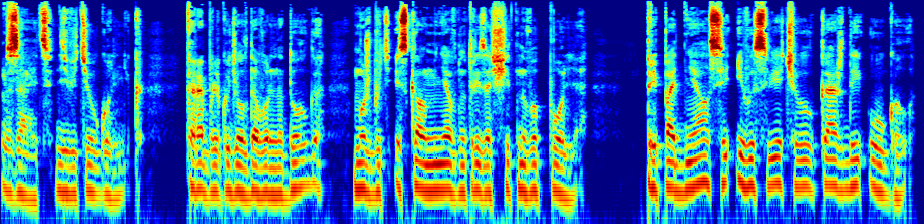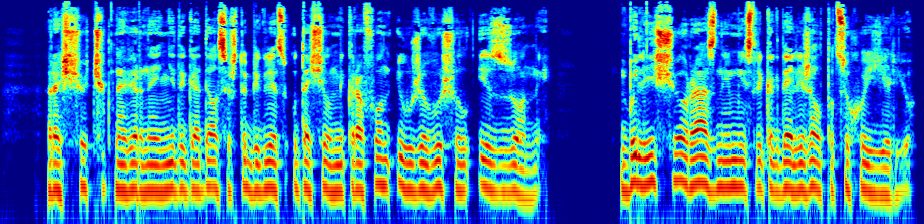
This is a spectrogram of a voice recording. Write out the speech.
Заяц, девятиугольник. Корабль гудел довольно долго, может быть, искал меня внутри защитного поля. Приподнялся и высвечивал каждый угол. Расчетчик, наверное, не догадался, что беглец утащил микрофон и уже вышел из зоны. Были еще разные мысли, когда я лежал под сухой елью.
